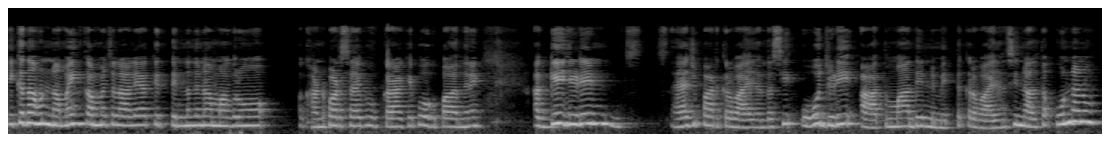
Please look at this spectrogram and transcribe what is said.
ਇੱਕ ਤਾਂ ਹੁਣ ਨਵਾਂ ਹੀ ਕੰਮ ਚਲਾ ਲਿਆ ਕਿ ਤਿੰਨ ਦਿਨਾਂ ਮਗਰੋਂ ਅਖੰਡ ਪਾਠ ਸਾਹਿਬ ਕਰਾ ਕੇ ਭੋਗ ਪਾ ਦਿੰਦੇ ਨੇ। ਅੱਗੇ ਜਿਹੜੇ ਸਹਿਜ ਪਾਠ ਕਰਵਾਇਆ ਜਾਂਦਾ ਸੀ, ਉਹ ਜਿਹੜੀ ਆਤਮਾ ਦੇ ਨਿਮਿੱਤ ਕਰਵਾਇਆ ਜਾਂਦਾ ਸੀ, ਨਾਲ ਤਾਂ ਉਹਨਾਂ ਨੂੰ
